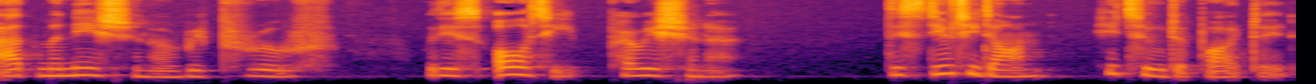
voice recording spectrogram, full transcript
admonition or reproof, with his haughty parishioner. This duty done, he too departed.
